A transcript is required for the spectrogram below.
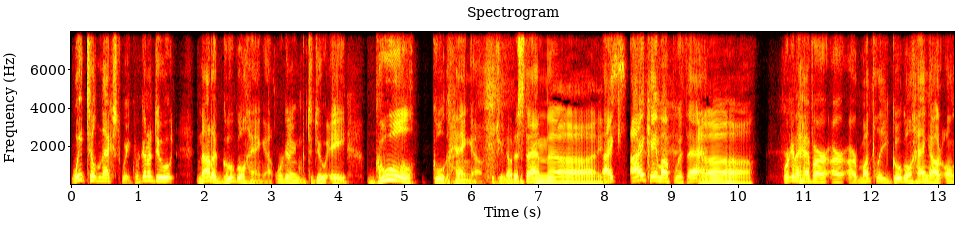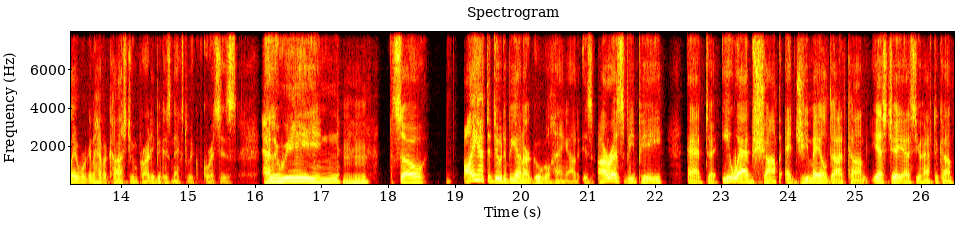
wait till next week. We're going to do not a Google Hangout. We're going to do a Google Google Hangout. Did you notice that? nice. I I came up with that. Oh. We're going to have our, our, our monthly Google Hangout, only we're going to have a costume party because next week, of course, is Halloween. Mm-hmm. So all you have to do to be on our Google Hangout is RSVP at uh, ewabshop at gmail.com. Yes, JS, you have to come.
